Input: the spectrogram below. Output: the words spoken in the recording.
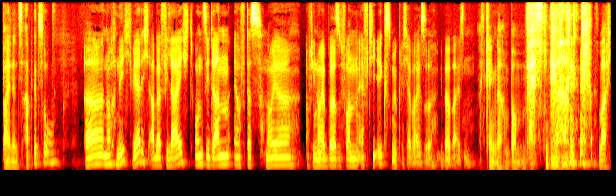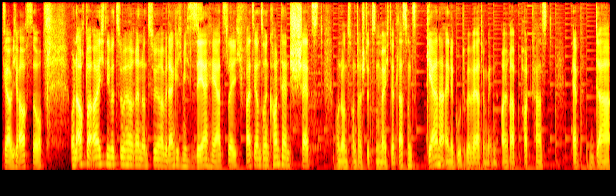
Binance abgezogen? Äh, noch nicht, werde ich aber vielleicht und sie dann auf das neue, auf die neue Börse von FTX möglicherweise überweisen. Das klingt nach einem bombenfesten Plan. das mache ich, glaube ich, auch so. Und auch bei euch, liebe Zuhörerinnen und Zuhörer, bedanke ich mich sehr herzlich. Falls ihr unseren Content schätzt und uns unterstützen möchtet, lasst uns gerne eine gute Bewertung in eurer Podcast-App da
